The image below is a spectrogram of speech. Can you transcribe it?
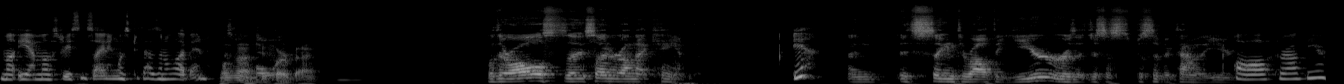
mo- yeah, most recent sighting was 2011. That's not too far back. But they're all si- sighted around that camp. Yeah. And it's seen throughout the year, or is it just a specific time of the year? All throughout the year.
